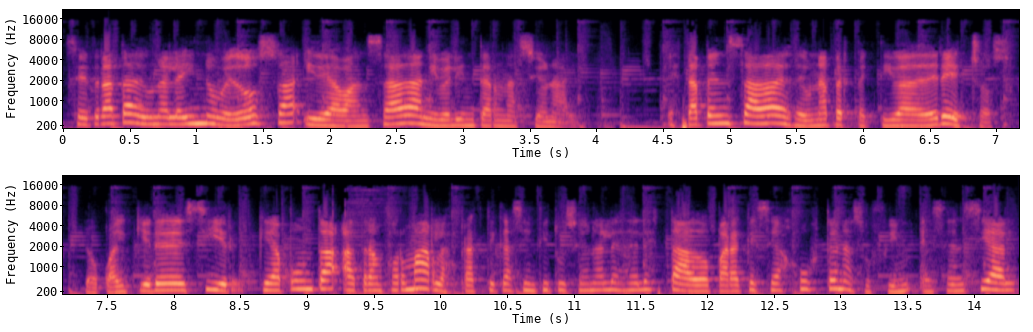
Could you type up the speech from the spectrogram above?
Se trata de una ley novedosa y de avanzada a nivel internacional. Está pensada desde una perspectiva de derechos, lo cual quiere decir que apunta a transformar las prácticas institucionales del Estado para que se ajusten a su fin esencial,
